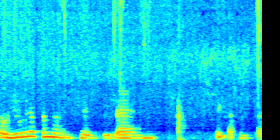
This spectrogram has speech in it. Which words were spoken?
câu 4 lấy câu dưới đó cái này thì chị đang thì cả tương tự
